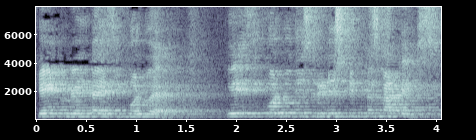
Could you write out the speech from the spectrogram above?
K into delta is equal to F. K is equal to this reduced stiffness matrix.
